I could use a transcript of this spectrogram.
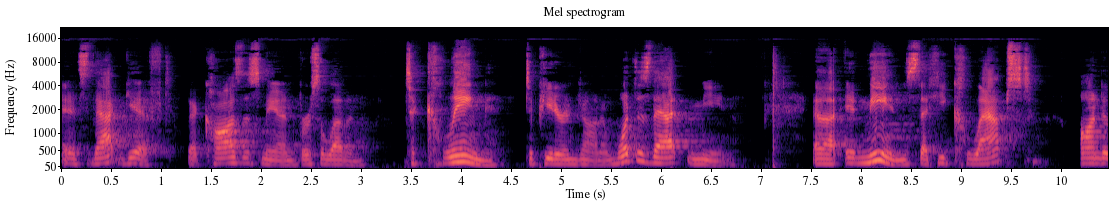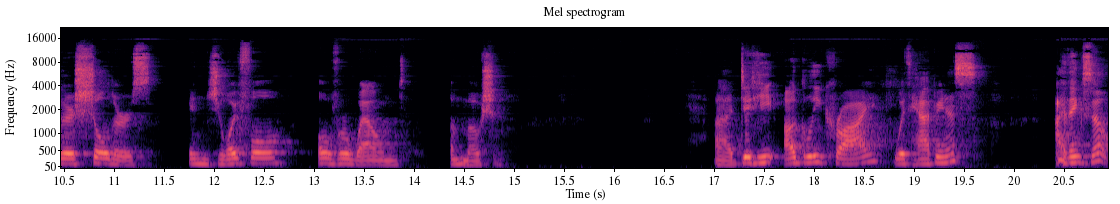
And it's that gift that caused this man, verse 11, to cling to Peter and John. And what does that mean? Uh, it means that he collapsed onto their shoulders in joyful, overwhelmed emotion. Uh, did he ugly cry with happiness? I think so.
